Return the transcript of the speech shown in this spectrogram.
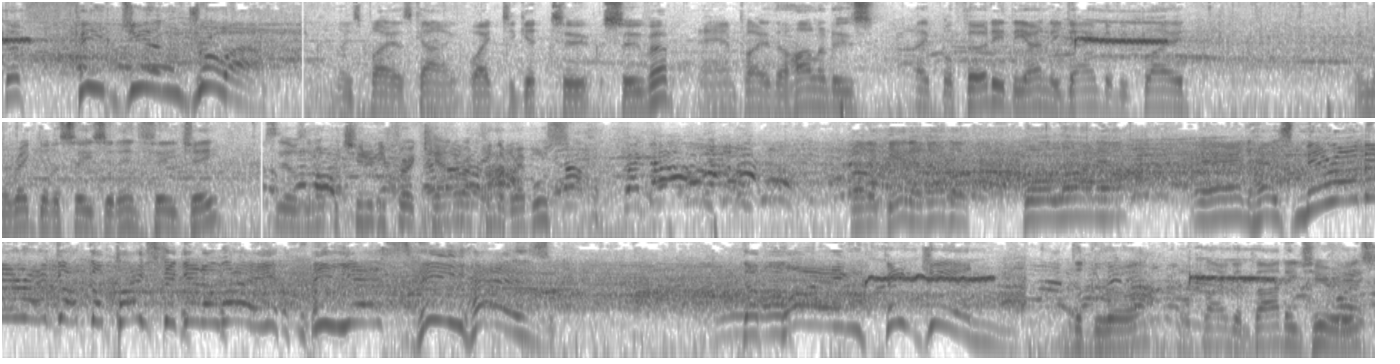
The Fijian Drua. These players can't wait to get to Suva and play the Highlanders April 30, the only game to be played in the regular season in Fiji. So there was an opportunity for a counter up from the Rebels. And again, another ball line out. And has Mira Mira got the pace to get away? Yes, he has. The flying Fijian. The Drua, they're playing advantage. Here it is.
